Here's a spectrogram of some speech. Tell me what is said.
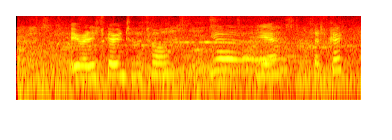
Are you ready to go into the tour? Yeah. Yeah, let's go.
